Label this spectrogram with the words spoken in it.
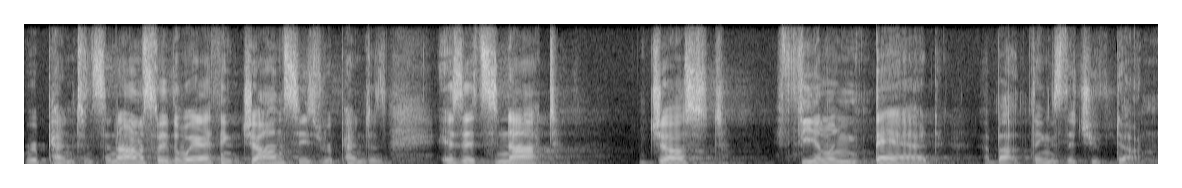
repentance, and honestly, the way I think John sees repentance, is it's not just feeling bad about things that you've done.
